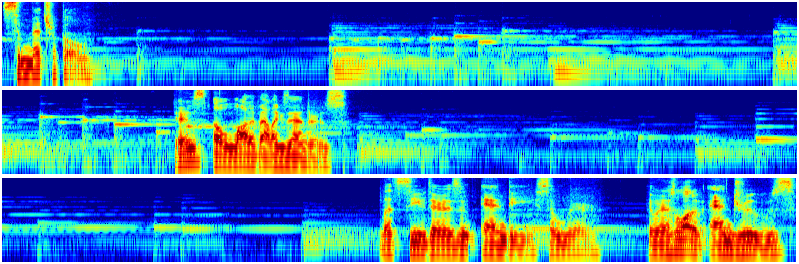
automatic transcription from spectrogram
symmetrical. There's a lot of Alexanders. Let's see if there is an Andy somewhere. There's a lot of Andrews.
